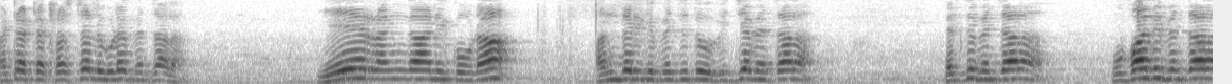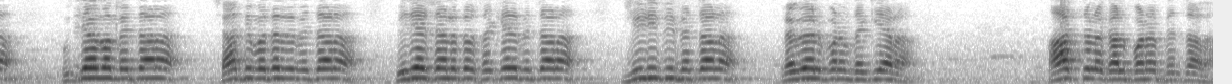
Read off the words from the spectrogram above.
అంటే అట్లా క్లస్టర్లు కూడా పెంచాలా? ఏ రంగాన్ని కూడా అందరికీ పెంచుతూ విద్య పెంచాలా? హెల్త్ పెంచాలా? ఉపాధి పెంచాలా? ఉద్యోగం పెంచాలా? శాంతి భద్రత పెంచాలా? విదేశాలతో సఖ్యత పెంచాలా? జీడిపి పెంచాలా? ద్రవ్యోల్బణం తగ్గియాలా? ఆస్తుల కల్పన పెంచాలా?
